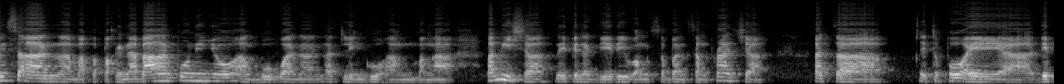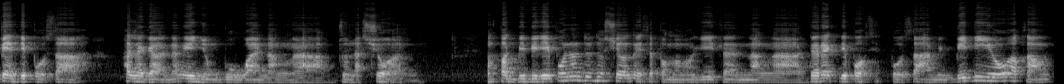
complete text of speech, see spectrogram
kung saan uh, mapapakinabangan po ninyo ang buwanan at lingguhang mga pamisa na ipinagdiriwang sa bansang Pransya at ah, ito po ay ah, depende po sa halaga ng inyong buwan ng ah, donasyon. Ang pagbibigay po ng donasyon ay sa pamamagitan ng ah, direct deposit po sa aming BDO account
